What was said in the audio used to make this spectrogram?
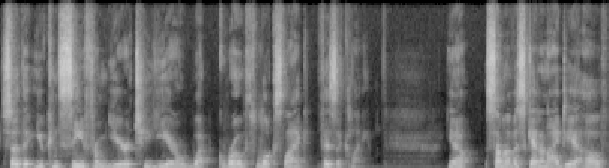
so that you can see from year to year what growth looks like physically. You know, some of us get an idea of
